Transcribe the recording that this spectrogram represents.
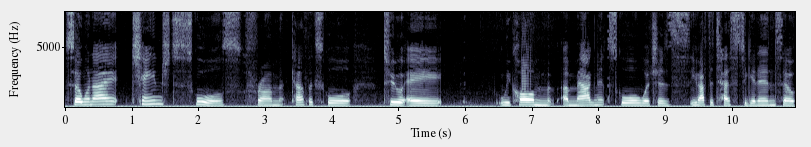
So when I changed schools from Catholic school to a we call a magnet school, which is you have to test to get in. So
